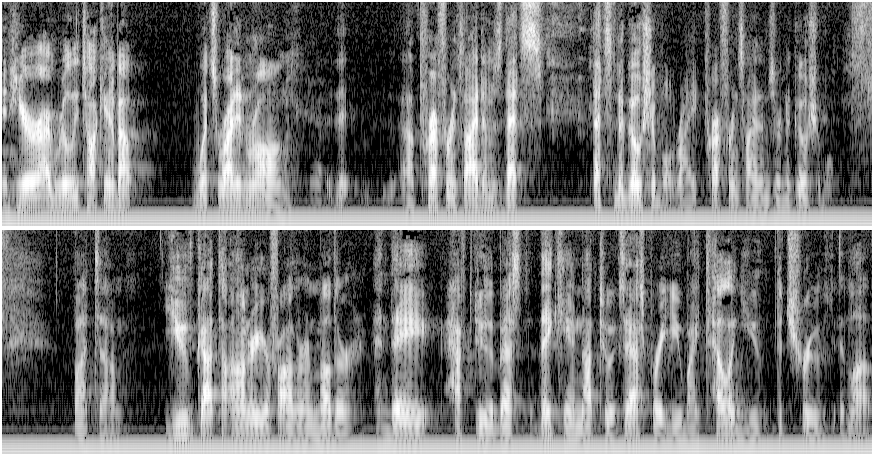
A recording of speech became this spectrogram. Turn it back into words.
And here I'm really talking about what's right and wrong. Uh, preference items, that's, that's negotiable, right? Preference items are negotiable. But um, you've got to honor your father and mother, and they have to do the best they can not to exasperate you by telling you the truth in love.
